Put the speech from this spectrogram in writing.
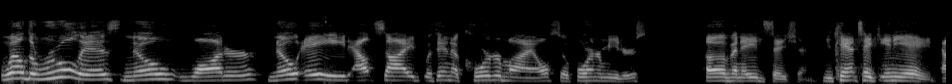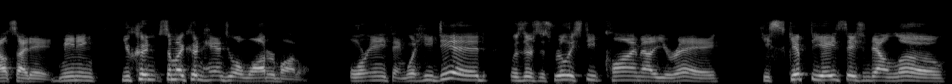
well, the rule is no water, no aid outside within a quarter mile, so 400 meters of an aid station. You can't take any aid, outside aid, meaning you couldn't somebody couldn't hand you a water bottle or anything. What he did was there's this really steep climb out of Ouray. He skipped the aid station down low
